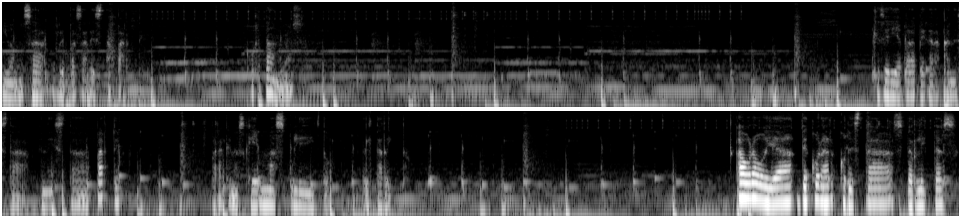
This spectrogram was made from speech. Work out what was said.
y vamos a repasar esta parte. Cortamos sería para pegar acá en esta, en esta parte para que nos quede más pulidito el tarrito. Ahora voy a decorar con estas perlitas.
